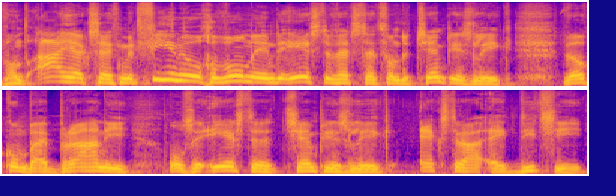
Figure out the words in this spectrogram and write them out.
Want Ajax heeft met 4-0 gewonnen in de eerste wedstrijd van de Champions League. Welkom bij Brani, onze eerste Champions League extra editie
